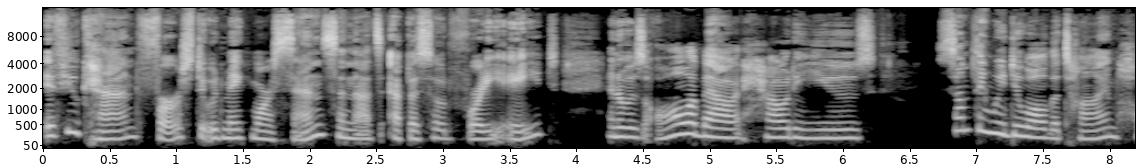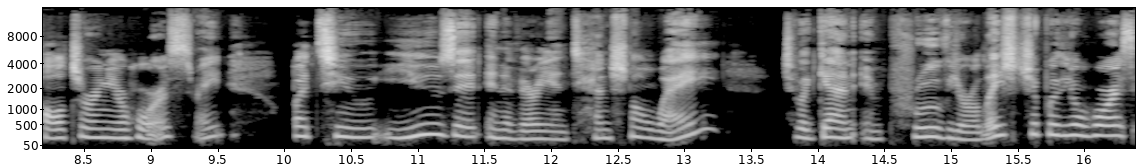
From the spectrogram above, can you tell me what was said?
If you can, first, it would make more sense. And that's episode 48. And it was all about how to use something we do all the time, haltering your horse, right? But to use it in a very intentional way to again improve your relationship with your horse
